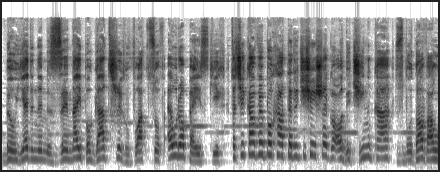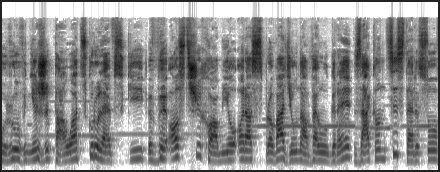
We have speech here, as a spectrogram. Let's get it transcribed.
był jednym z najbogatszych władców europejskich. Co ciekawe, bohater dzisiejszego odcinka zbudował również pałac królewski Ostrzychomiu oraz sprowadził na Węgry zakon cystersów,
